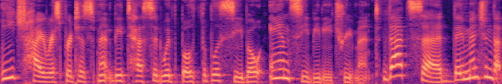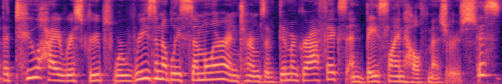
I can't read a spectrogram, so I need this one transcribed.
each high risk participant be tested with both the placebo and CBD treatment. That said, they mentioned that the two high risk groups were reasonably similar in terms of demographics and baseline health measures. This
